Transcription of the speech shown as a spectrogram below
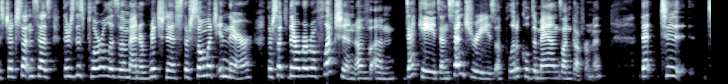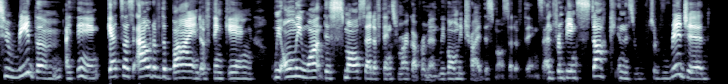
as Judge Sutton says, there's this pluralism and a richness. There's so much in there. There's such they're a reflection of um, decades and centuries of political demands on government. That to to read them, I think, gets us out of the bind of thinking we only want this small set of things from our government. We've only tried this small set of things. And from being stuck in this sort of rigid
